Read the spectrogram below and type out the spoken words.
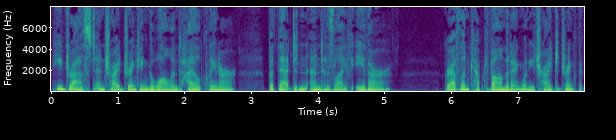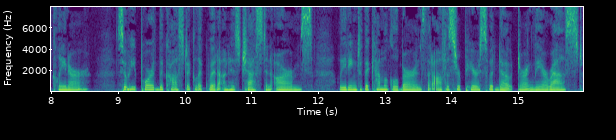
He dressed and tried drinking the wall and tile cleaner, but that didn't end his life either. Gravlin kept vomiting when he tried to drink the cleaner, so he poured the caustic liquid on his chest and arms, leading to the chemical burns that Officer Pierce would note during the arrest.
